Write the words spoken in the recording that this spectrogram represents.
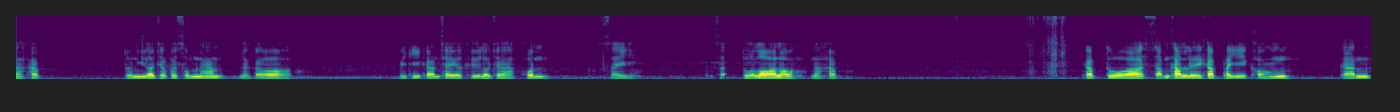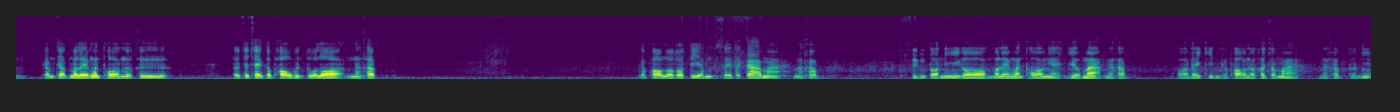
นะครับ ตัวนี้เราจะผสมน้ำแล้วก็วิธีการใช้ก็คือเราจะพ่นใส่ตัวล่อเรานะครับ ครับตัวสำคัญเลยครับพระเอกของการกำจัดแมลงวันทองก็คือ เราจะใช้กระเพราเป็นตัวล่อนะครับกระเพราเราก็เตรียมใส่ตะกร้ามานะครับ ซึ่งตอนนี้ก็แมลงวันทองเนี่ยเยอะมากนะครับ อได้กินกะเพราแล้วเขาจะมานะครับ ตัวนี้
